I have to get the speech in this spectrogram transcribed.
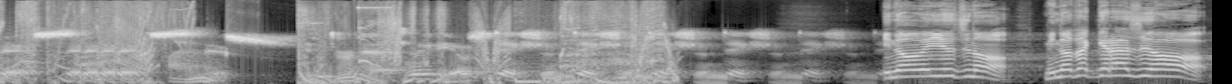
Internet radio station. Station. Station. Station. Station. 井上裕二の身の丈ラジオは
